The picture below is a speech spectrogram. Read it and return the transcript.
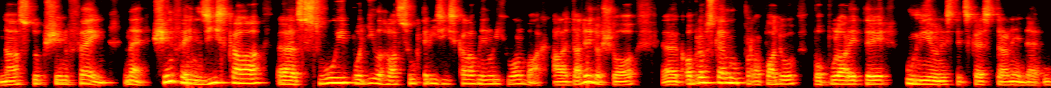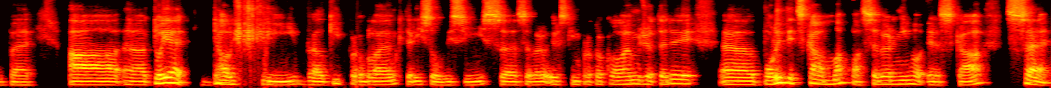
nástup Sinn Féin. Ne, Sinn Féin získala eh, svůj podíl hlasů, který získala v minulých volbách, ale tady došlo k obrovskému propadu popularity unionistické strany DUP. A to je další velký problém, který souvisí s severoirským protokolem, že tedy politická mapa severního Irska se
